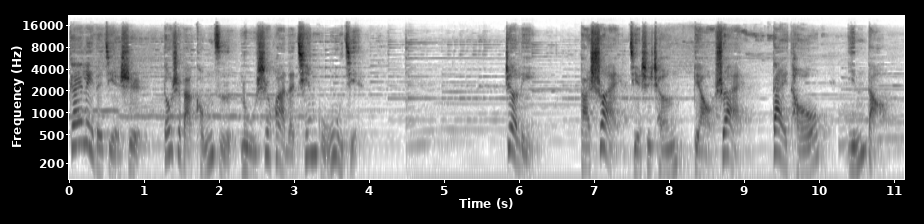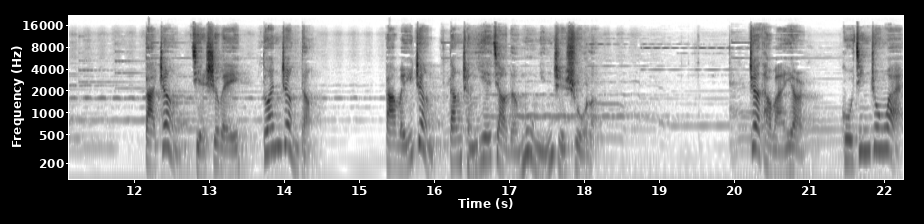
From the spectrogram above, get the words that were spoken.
该类的解释都是把孔子鲁氏化的千古误解。这里。把率解释成表率、带头、引导；把正解释为端正等；把为政当成耶教的牧民之术了。这套玩意儿，古今中外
